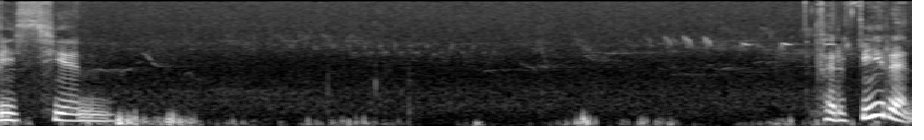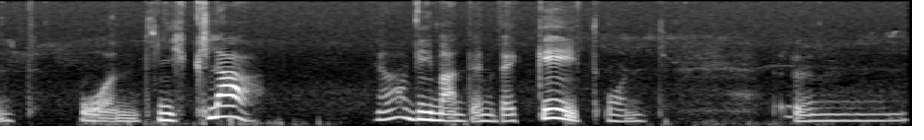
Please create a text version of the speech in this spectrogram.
bisschen verwirrend und nicht klar, ja, wie man den Weg geht. Und ähm,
